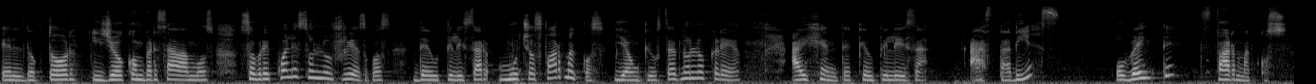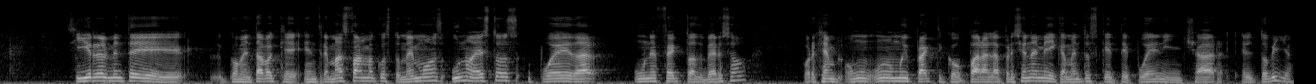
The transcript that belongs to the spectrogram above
el doctor y yo conversábamos sobre cuáles son los riesgos de utilizar muchos fármacos y aunque usted no lo crea, hay gente que utiliza hasta 10 o 20 fármacos. Sí, realmente comentaba que entre más fármacos tomemos, uno de estos puede dar un efecto adverso. Por ejemplo, un- uno muy práctico, para la presión hay medicamentos que te pueden hinchar el tobillo.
